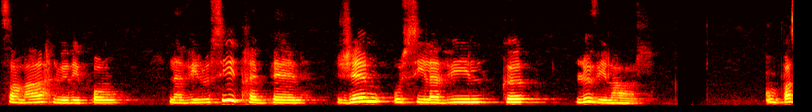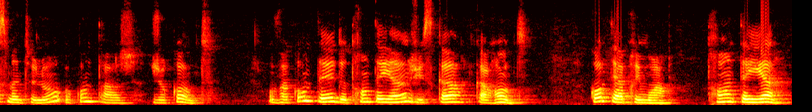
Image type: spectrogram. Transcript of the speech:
Salah lui répond La ville aussi est très belle. J'aime aussi la ville que le village. On passe maintenant au comptage. Je compte. On va compter de 31 jusqu'à 40. Comptez après moi. 31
